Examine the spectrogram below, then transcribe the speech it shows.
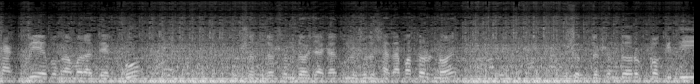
থাকবে এবং আমরা দেখব। সুন্দর সুন্দর জায়গাগুলো শুধু সাদা পাথর নয়, সুন্দর সুন্দর প্রকৃতি,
